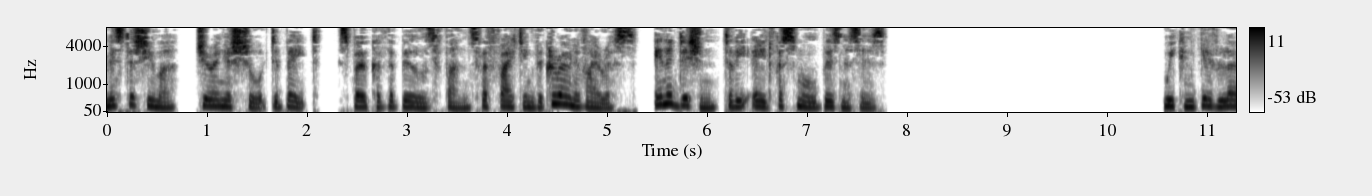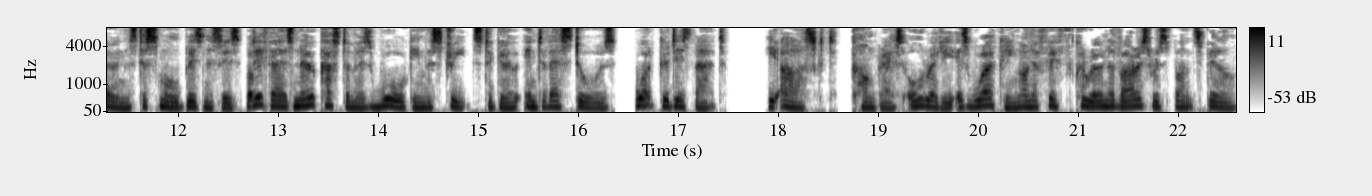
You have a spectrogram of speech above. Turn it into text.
Mr. Schumer, during a short debate, spoke of the bill's funds for fighting the coronavirus, in addition to the aid for small businesses. We can give loans to small businesses but if there's no customers walking the streets to go into their stores, what good is that? He asked. Congress already is working on a fifth coronavirus response bill,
